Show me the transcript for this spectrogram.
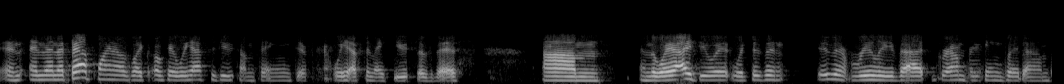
and and then at that point, I was like, okay, we have to do something different. We have to make use of this. Um, and the way I do it, which isn't isn't really that groundbreaking, but um,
